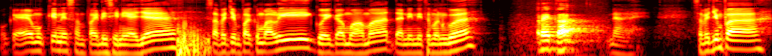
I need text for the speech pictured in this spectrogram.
Oke, mungkin ya sampai di sini aja. Sampai jumpa kembali. Gue Ega Muhammad dan ini teman gue. Reka Nah, sampai jumpa.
